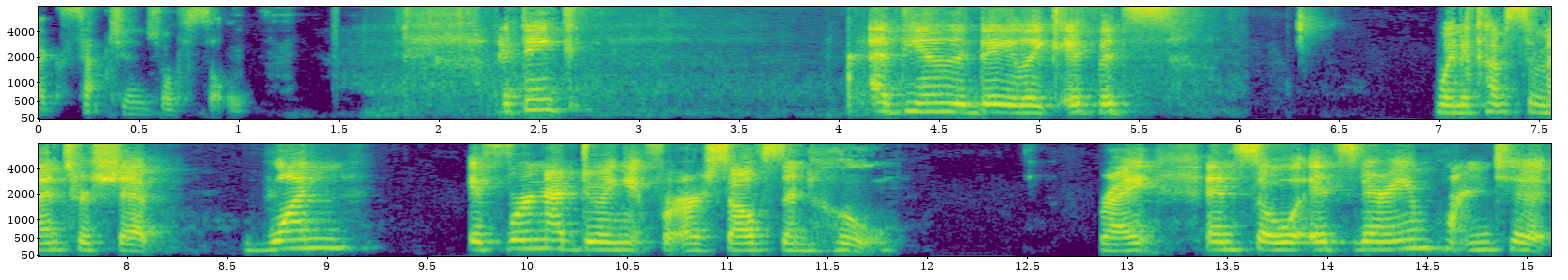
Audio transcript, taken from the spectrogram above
acceptance of self? I think at the end of the day like if it's when it comes to mentorship one if we're not doing it for ourselves then who right? And so it's very important to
